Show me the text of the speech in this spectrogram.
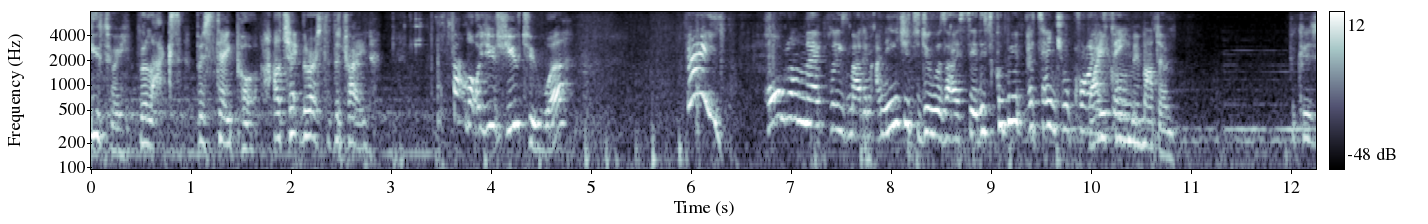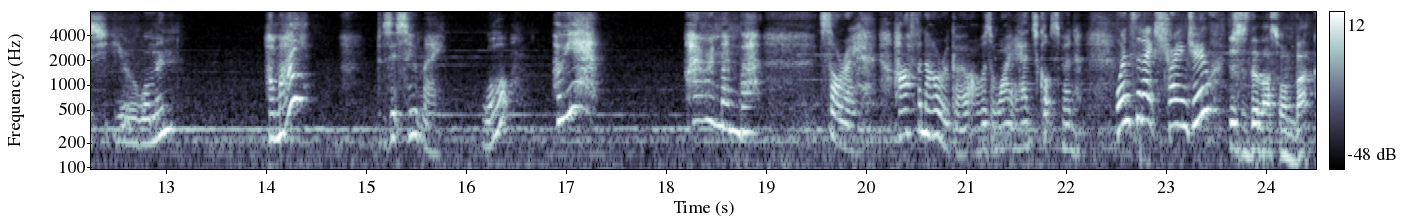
You three, relax, but stay put. I'll check the rest of the train. Fat lot of use you two were. Hey! Hold on there, please, madam. I need you to do as I say. This could be a potential crime Why are you scene. calling me madam? Because you're a woman. Am I? Does it suit me? What? Oh, yeah. I remember. Sorry, half an hour ago I was a white-haired Scotsman. When's the next train due? This is the last one back.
